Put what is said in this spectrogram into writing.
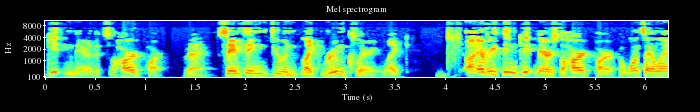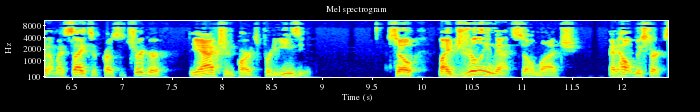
getting there that's the hard part. Right. Same thing doing like room clearing. Like everything getting there is the hard part, but once I land at my sights and press the trigger, the action part's pretty easy. So by drilling that so much, it helped me start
